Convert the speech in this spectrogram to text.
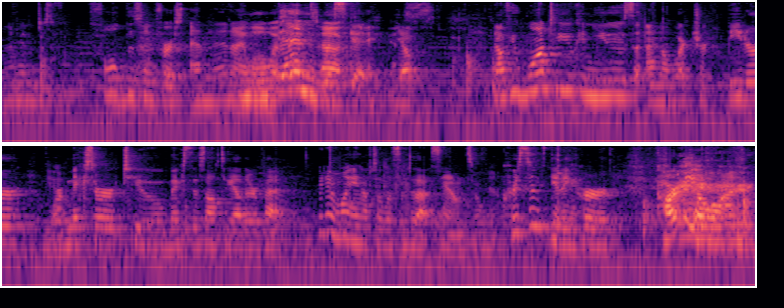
And I'm gonna just fold this in first, and then I will whip then it. whisk Okay, it. yes. Yep. Now if you want to, you can use an electric beater Yeah. or mixer to mix this all together, but we didn't want you to have to listen to that sound. So Kristen's getting her cardio on.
